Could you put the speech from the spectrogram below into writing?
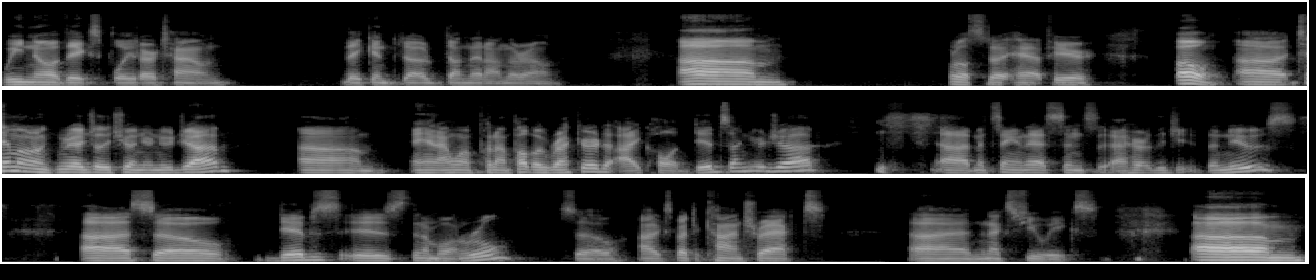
We know they exploit our town. They can have done that on their own. Um, what else do I have here? Oh, uh, Tim, I want to congratulate you on your new job. Um, and I want to put on public record, I call dibs on your job. Uh, I've been saying that since I heard the, the news. Uh, so dibs is the number one rule. So I expect a contract uh, in the next few weeks. Um,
